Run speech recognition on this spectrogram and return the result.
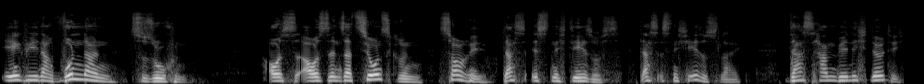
irgendwie nach Wundern zu suchen. Aus, aus Sensationsgründen. Sorry, das ist nicht Jesus. Das ist nicht Jesus-like. Das haben wir nicht nötig.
